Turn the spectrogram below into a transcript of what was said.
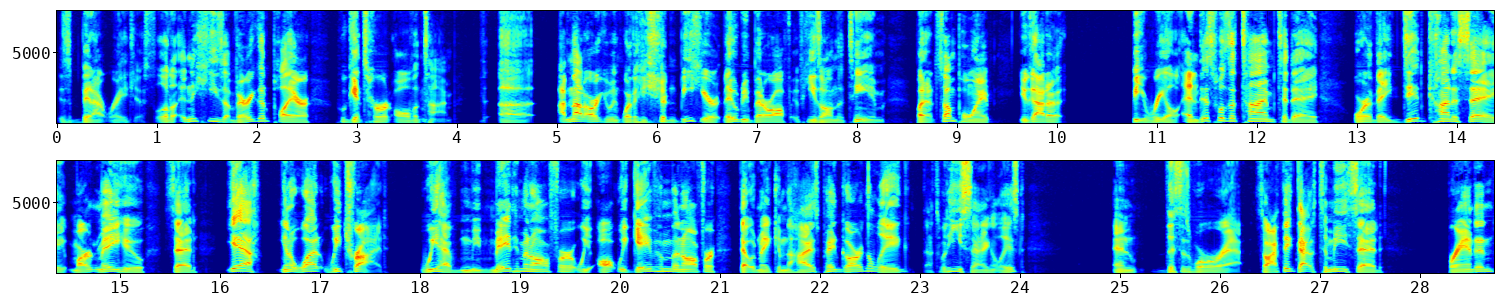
is a bit outrageous. A little, and he's a very good player who gets hurt all the time. Uh, I'm not arguing whether he shouldn't be here. They would be better off if he's on the team. But at some point, you got to be real. And this was a time today where they did kind of say, Martin Mayhew said, yeah, you know what? We tried. We have we made him an offer. We all, we gave him an offer that would make him the highest paid guard in the league. That's what he's saying, at least. And this is where we're at. So I think that to me said, Brandon,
